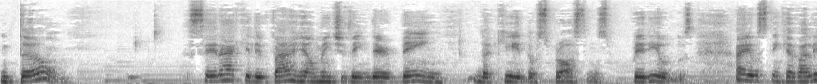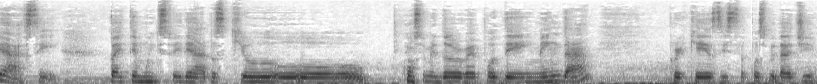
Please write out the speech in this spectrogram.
Então, será que ele vai realmente vender bem daqui dos próximos períodos? Aí você tem que avaliar se vai ter muitos feriados que o consumidor vai poder emendar porque existe a possibilidade, de,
